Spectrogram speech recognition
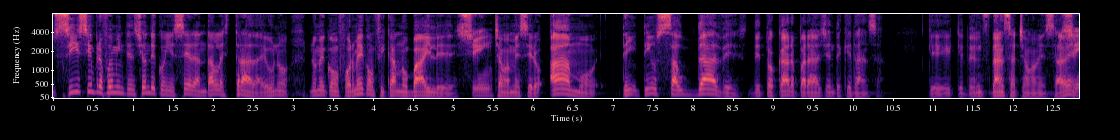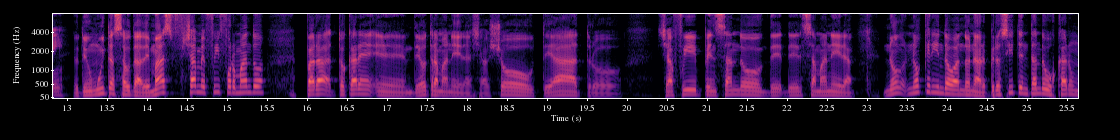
Sí, siempre fue mi intención de conocer, andar la estrada. Eu no, no me conformé con ficar no baile Sim. chamamecero. Amo, te- tenho saudades de tocar para gente que dança. Que, que dan- dança chamamé, sabe? Sim. Eu tenho muita saudade. Mas já me fui formando para tocar eh, de outra maneira. Já show, teatro. Ya fui pensando de, de esa manera. No, no queriendo abandonar, pero sí intentando buscar un,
